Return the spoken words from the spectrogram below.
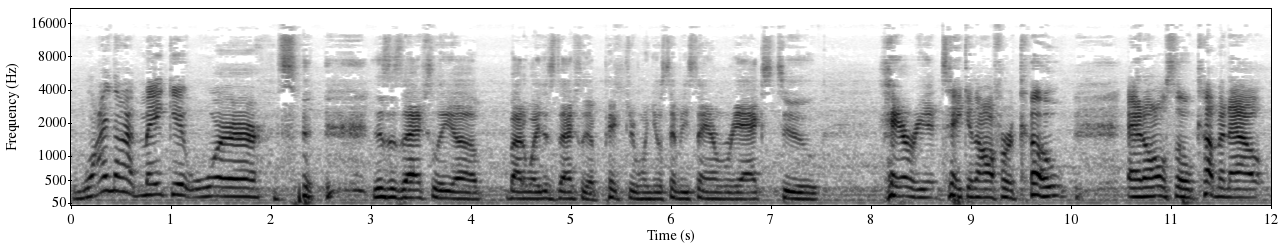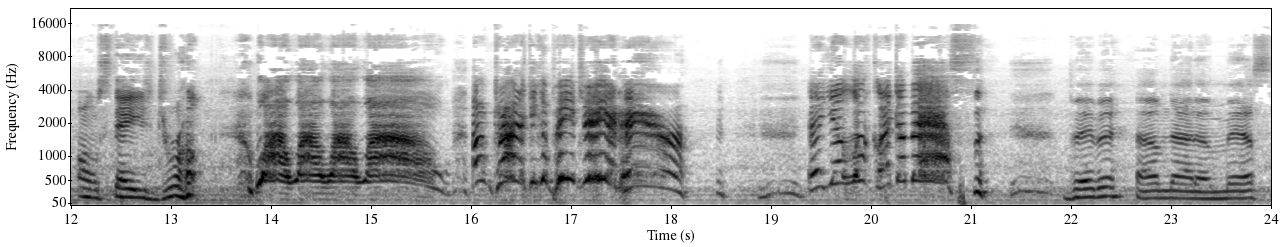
why not make it where this is actually uh by the way this is actually a picture when Yosemite Sam reacts to Harriet taking off her coat and also coming out on stage drunk. Wow, wow, wow, wow! I'm trying to keep a PG in here! And you look like a mess! Baby, I'm not a mess.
